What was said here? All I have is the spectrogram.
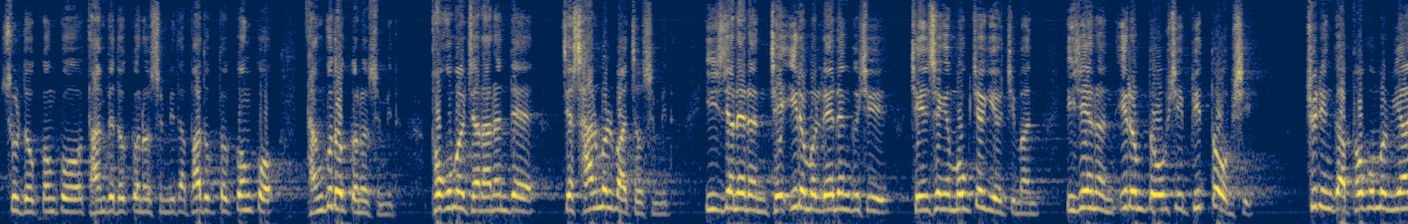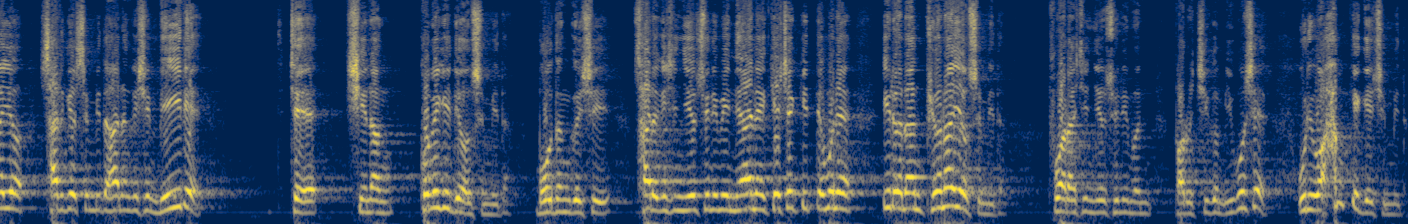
술도 끊고 담배도 끊었습니다. 바둑도 끊고 당구도 끊었습니다. 복음을 전하는데 제 삶을 바쳤습니다. 이전에는 제 이름을 내는 것이 제 인생의 목적이었지만 이제는 이름도 없이 빛도 없이 주님과 복음을 위하여 살겠습니다 하는 것이 매일의 제 신앙 고백이 되었습니다. 모든 것이 살아계신 예수님이 내 안에 계셨기 때문에 일어난 변화였습니다. 부활하신 예수님은 바로 지금 이곳에 우리와 함께 계십니다.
